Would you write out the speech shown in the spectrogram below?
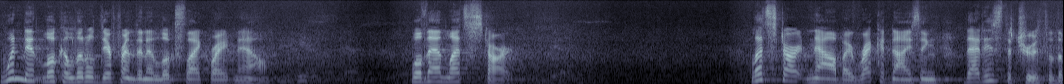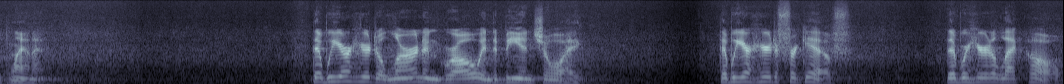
Wouldn't it look a little different than it looks like right now? Well, then let's start. Let's start now by recognizing that is the truth of the planet. That we are here to learn and grow and to be in joy. That we are here to forgive. That we're here to let go.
